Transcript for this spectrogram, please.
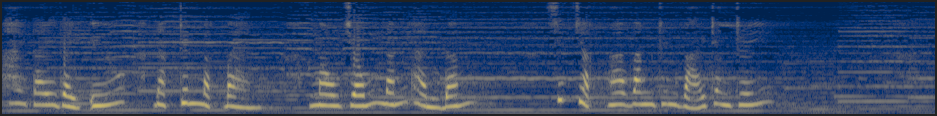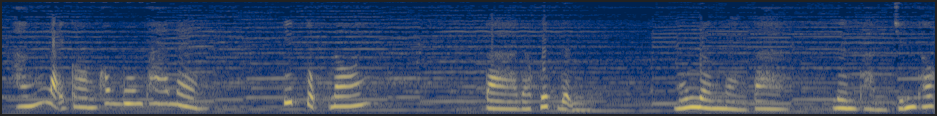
hai tay gầy yếu đặt trên mặt bàn, màu trống nắm thành đấm, siết chặt hoa văn trên vải trang trí. Hắn lại còn không buông tha nàng, tiếp tục nói, ta đã quyết định muốn nâng nàng ta lên thành chính thất.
